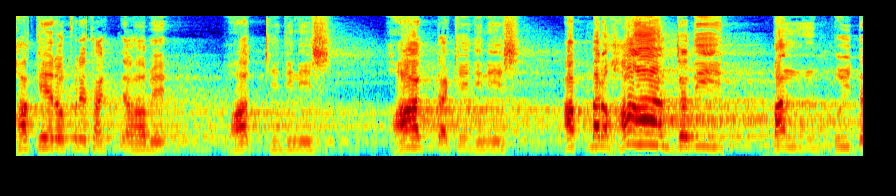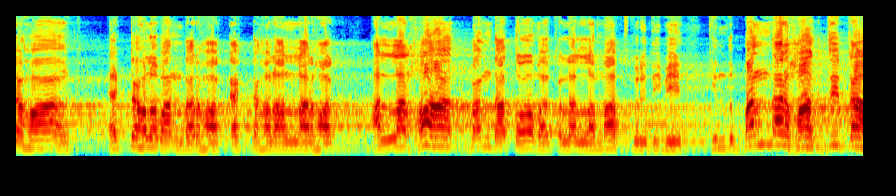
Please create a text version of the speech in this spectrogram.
হকের উপরে থাকতে হবে। হক কি জিনিস? হকটা কি জিনিস? আপনার হক যদি দুইটা হক একটা হলো বান্দার হক, একটা হলো আল্লাহর হক। আল্লাহর হক বান্দা তবা করলে আল্লাহ মাফ করে দিবে। কিন্তু বান্দার হক যেটা,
